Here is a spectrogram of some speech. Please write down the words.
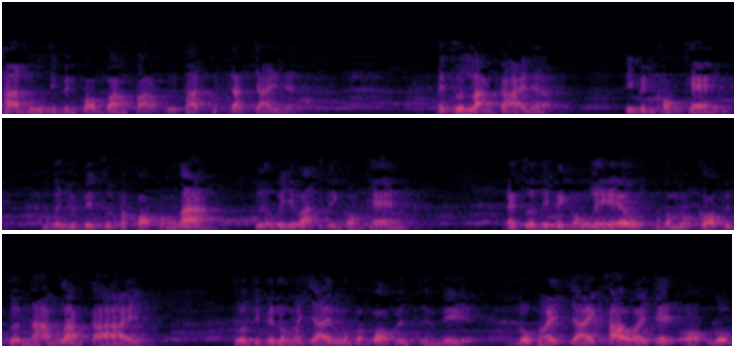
ธาตุรู้ที่เป็นความว่างเปล่าคือธาตุจิตธาตุใจเนี่ย ไอ้ส่วนร่างกายเนี่ย ที่เป็นของแข็ง มันก็อยู่เป็นส่วนประกอบของร่าง คืออวัยวะที่เป็นของแข็ง ไอ้ส่วนที่เป็นของเหลว มันก็ประกอบเป็นส่วนน้ำร่างกาย ส่วนที่เป็นลมหายใจมันก็ประกอบเป็นสิ่งที่ลมหายใจเข้าหายใจออกลม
